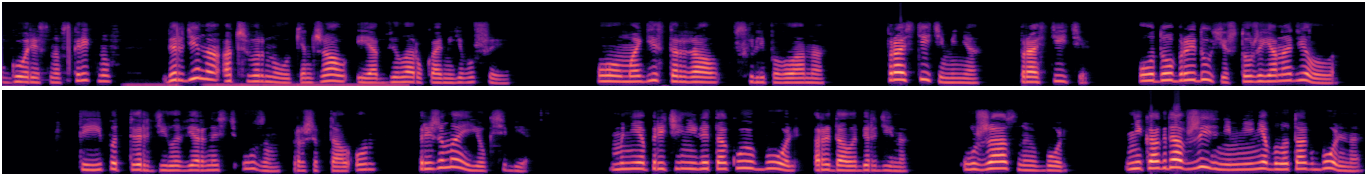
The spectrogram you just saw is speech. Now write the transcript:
Горестно вскрикнув, Бердина отшвырнула кинжал и обвела руками его шею. «О, магистр Рал!» — всхлипывала она. «Простите меня, простите! О, добрые духи, что же я наделала?» «Ты подтвердила верность узам», — прошептал он, прижимая ее к себе. «Мне причинили такую боль», — рыдала Бердина. «Ужасную боль. Никогда в жизни мне не было так больно,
